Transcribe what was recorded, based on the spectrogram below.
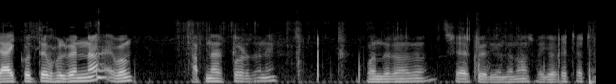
লাইক করতে ভুলবেন না এবং আপনার প্রয়োজনে বন্ধুরা শেয়ার করে দিবেন। ধন্যবাদ সবাইকে।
